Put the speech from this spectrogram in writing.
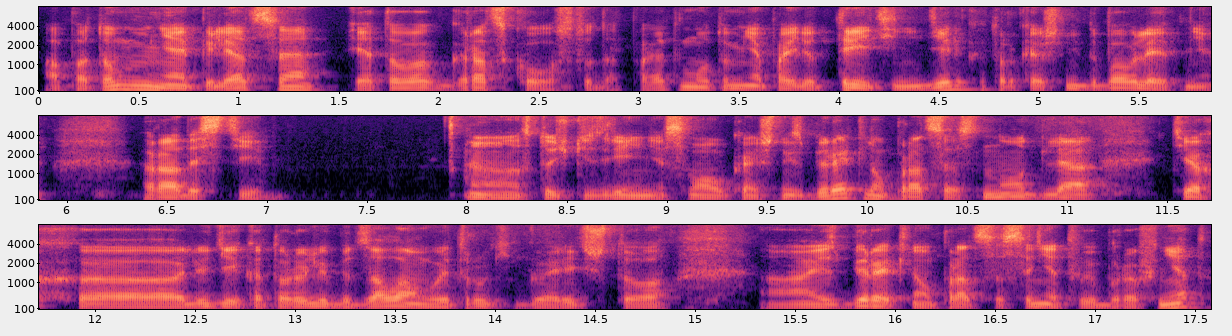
а потом у меня апелляция этого городского суда. Поэтому вот у меня пойдет третья неделя, которая, конечно, не добавляет мне радости с точки зрения самого, конечно, избирательного процесса, но для тех людей, которые любят заламывать руки, говорить, что избирательного процесса нет, выборов нет,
